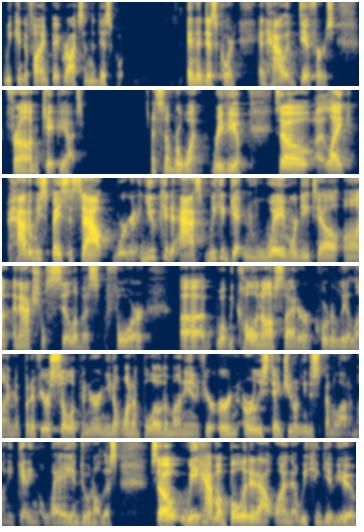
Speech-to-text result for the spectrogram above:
We can define big rocks in the Discord, in the Discord, and how it differs from KPIs. That's number one. Review. So, uh, like, how do we space this out? We're gonna. You could ask. We could get in way more detail on an actual syllabus for uh, what we call an offsite or a quarterly alignment. But if you're a solopreneur and you don't want to blow the money, and if you're in early stage, you don't need to spend a lot of money getting away and doing all this. So we have a bulleted outline that we can give you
